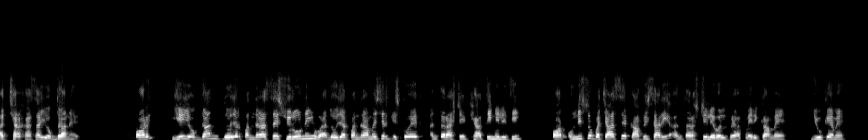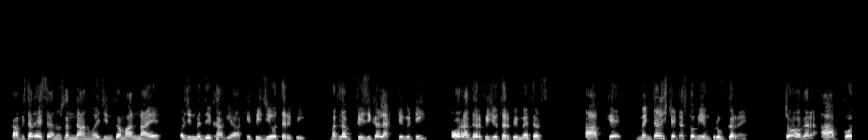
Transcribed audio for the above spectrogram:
अच्छा खासा योगदान है। और ये योगदान 2015 से शुरू नहीं हुआ 2015 में सिर्फ़ इसको एक अंतरराष्ट्रीय ख्याति मिली थी। और 1950 से काफ़ी सारी अंतरराष्ट्रीय लेवल पे, अमेरिका में यूके में काफ़ी सारे ऐसे अनुसंधान हुए जिनका मानना है और जिनमें देखा गया कि फिजियोथेरेपी मतलब फ़िज़िकल एक्टिविटी और अदर फिजियोथेरेपी मेथड्स आपके मेंटल स्टेटस को भी इम्प्रूव कर रहे हैं। तो अगर आपको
